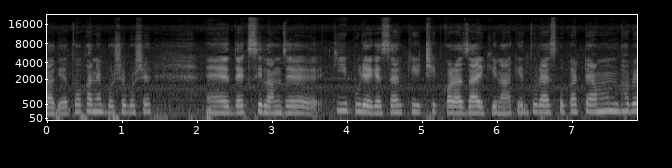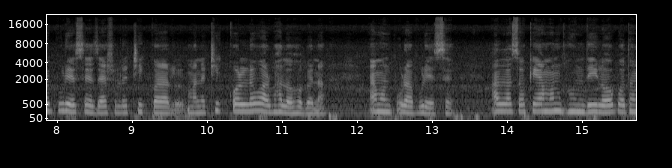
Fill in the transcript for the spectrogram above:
লাগে। তো ওখানে বসে বসে দেখছিলাম যে কি পুড়ে গেছে আর কি ঠিক করা যায় কি না, কিন্তু রাইস কুকারটা এমনভাবে পুড়েছে যে আসলে ঠিক করার মানে ঠিক করলেও আর ভালো হবে না। এমন পুড়া পুড়েছে। আল্লাহ চোখে এমন ঘুম দিল প্রথম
